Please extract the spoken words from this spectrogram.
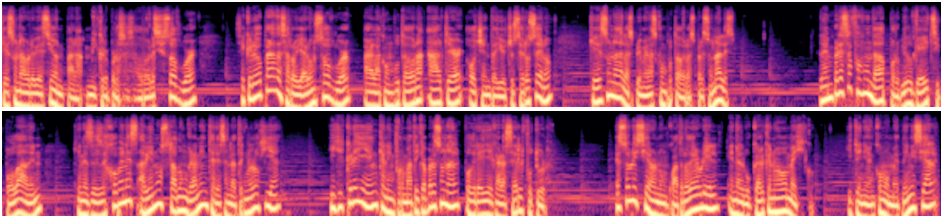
que es una abreviación para microprocesadores y software, se creó para desarrollar un software para la computadora Altair 8800, que es una de las primeras computadoras personales. La empresa fue fundada por Bill Gates y Paul Allen, quienes desde jóvenes habían mostrado un gran interés en la tecnología y que creían que la informática personal podría llegar a ser el futuro. Esto lo hicieron un 4 de abril en Albuquerque, Nuevo México, y tenían como meta inicial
